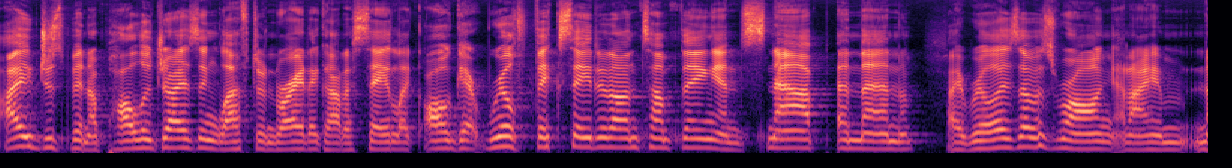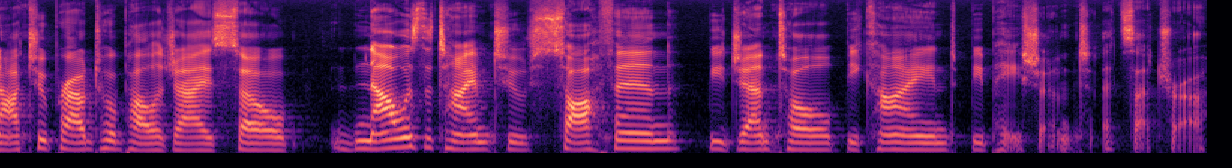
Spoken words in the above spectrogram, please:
I've just been apologizing left and right. I gotta say, like, I'll get real fixated on something and snap, and then I realize I was wrong, and I am not too proud to apologize. So now is the time to soften, be gentle, be kind, be patient, etc.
